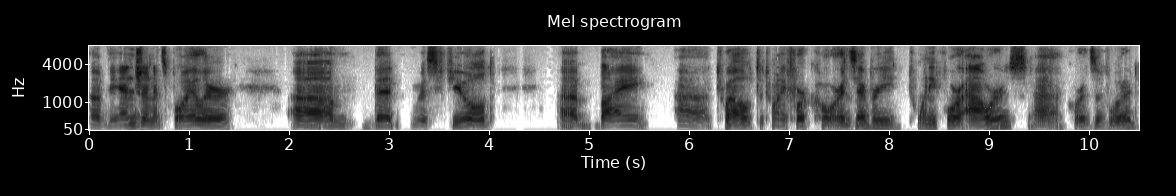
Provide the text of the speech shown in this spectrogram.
of the engine, its boiler, um, that was fueled uh, by uh, 12 to 24 cords every 24 hours, uh, cords of wood.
